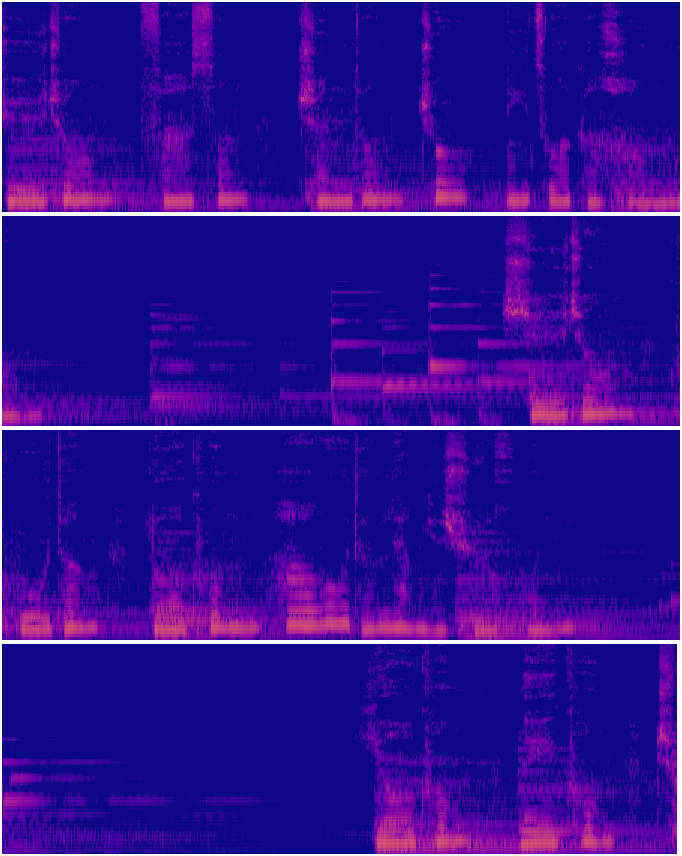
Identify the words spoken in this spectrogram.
曲终发送，震动，祝你做个好梦。时钟苦等，落空，熬得两眼血红。有空没空，抽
